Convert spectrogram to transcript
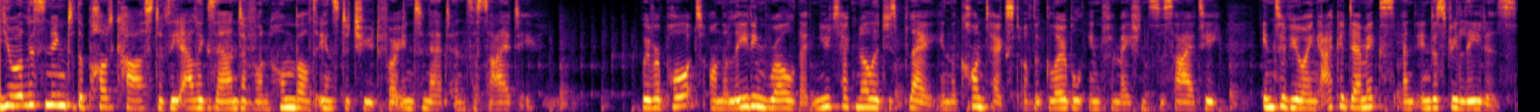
You are listening to the podcast of the Alexander von Humboldt Institute for Internet and Society. We report on the leading role that new technologies play in the context of the global information society, interviewing academics and industry leaders.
